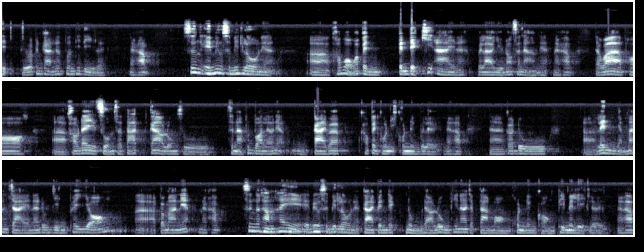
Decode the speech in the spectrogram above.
20 ถือว่าเป็นการเริ่มต้นที่ดีเลยนะครับ ซึ่งเอมิล สมิธโรว์เนี่ยเขาบอกว่าเป็นเป็นเด็กขี้อายนะ เวลาอยู่นอกสนามเนี่ยนะครับ แต่ว่าพอ เขาได้สวมสตั๊ดก้าวลงสู่สนามฟุตบอลแล้วเนี่ยกลายว่าเขาเป็นคนอีกคนหนึ่งไปเลยนะครับนะก็ดูเล่นอย่างมั่นใจนะดูยิงพย้องอประมาณนี้นะครับ ซึ่งก็ทำให้เอมิลสมิธโรว์เนี่ยกลายเป็นเด็กหนุ่มดาวรุ่งที่น่าจับตามองคนหนึ่งของพรีเมียร์ลีกเลยนะครับ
